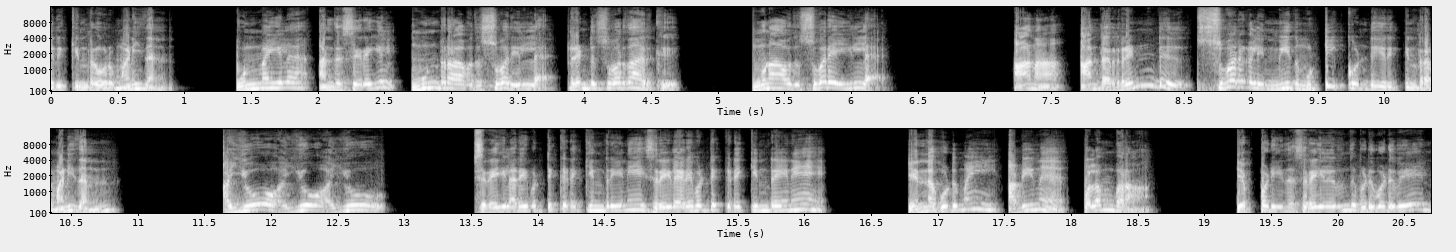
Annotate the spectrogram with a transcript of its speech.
இருக்கின்ற ஒரு மனிதன் உண்மையில அந்த சிறையில் மூன்றாவது சுவர் இல்ல ரெண்டு சுவர் தான் இருக்கு. மூணாவது சுவரே இல்ல. ஆனா அந்த ரெண்டு சுவர்களின் மீது முட்டிக்கொண்டு இருக்கின்ற மனிதன் ஐயோ ஐயோ ஐயோ சிறையில் அடைபட்டு கிடக்கின்றேனே சிறையில் அடைபட்டு கிடக்கின்றேனே என்ன கொடுமை? அப்படின்னு புலம்புறான். எப்படி இந்த சிறையிலிருந்து விடுபடுவேன்?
